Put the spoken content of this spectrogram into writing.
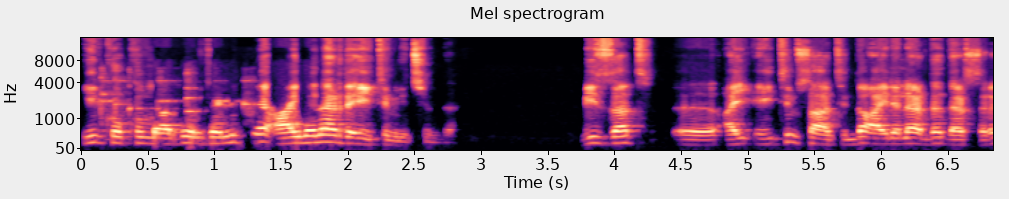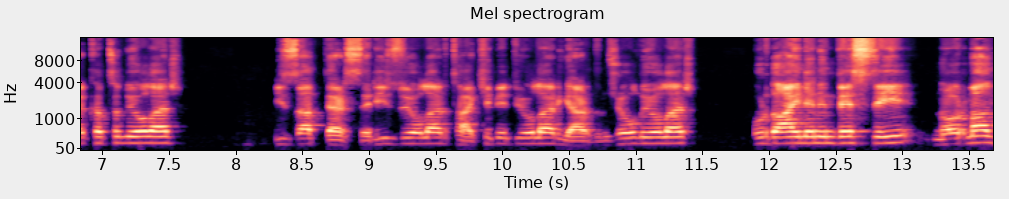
İlkokullarda özellikle aileler de eğitimin içinde. Bizzat e, eğitim saatinde aileler de derslere katılıyorlar. Bizzat dersleri izliyorlar, takip ediyorlar, yardımcı oluyorlar. Burada ailenin desteği normal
